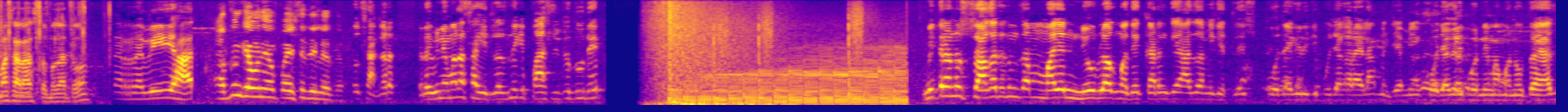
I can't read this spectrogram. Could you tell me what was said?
मसाला असतो बघा तो. तर रवी हा अजून घेऊन येऊ पैसे दिले तर. तो साखर रवीने मला सांगितलंच नाही की पाच लिटर दूध आहे. मित्रांनो स्वागत आहे तुमचं माझ्या न्यू ब्लॉगमध्ये कारण की आज आम्ही घेतले कोजागिरीची पूजा करायला. म्हणजे आम्ही कोजागिरी पौर्णिमा मनवतोय आज.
